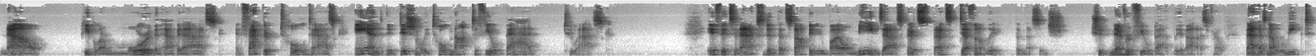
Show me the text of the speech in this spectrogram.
Now, people are more than happy to ask. In fact, they're told to ask, and additionally, told not to feel bad to ask. If it's an accident that's stopping you, by all means ask. That's, that's definitely the message. Should never feel badly about asking for help. That has now leaked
